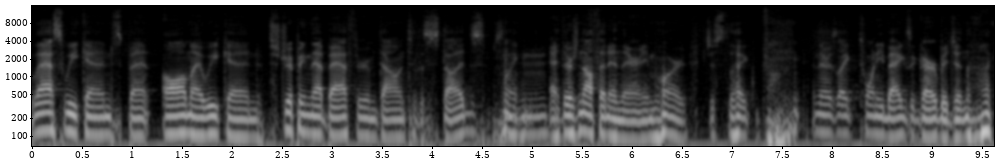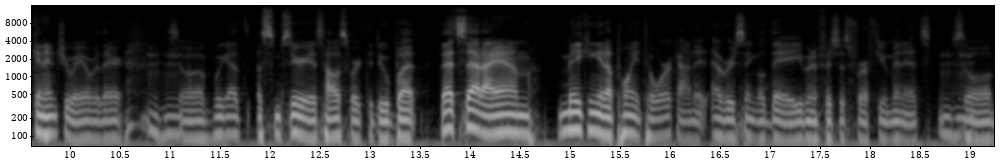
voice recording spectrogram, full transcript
last weekend spent all my weekend stripping that bathroom down to the studs. It's like Mhm. eh, there's nothing in there anymore. Just like and there's like 20 bags of garbage in the fucking entryway over there. Mhm. So uh, we got uh, some serious housework to do. But that said, I am making it a point to work on it every single day, even if it's just for a few minutes. Mhm. So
